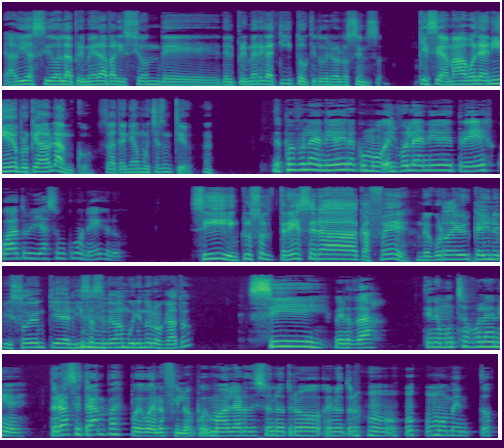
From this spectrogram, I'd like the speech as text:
había sido la primera aparición de- del primer gatito que tuvieron los Simpsons. Que se llamaba Bola de Nieve porque era blanco. O sea, tenía mucho sentido. Después Bola de Nieve era como el Bola de Nieve 3, 4 ya son como negros. Sí, incluso el 3 era café. ¿Recuerda que hay- un episodio en que a Lisa se Mm. le van muriendo los gatos? Sí, verdad. Tiene muchas bolas de nieve. Pero hace trampa después. Bueno, filo, podemos hablar de eso en otro, en otro momento.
